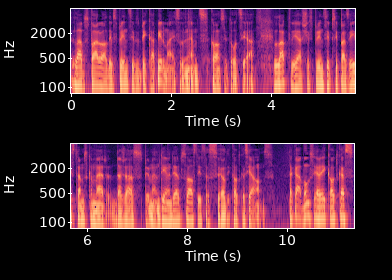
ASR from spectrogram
labas pārvaldības princips bija kā pirmais uzņemts konstitūcijā. Latvijā šis princips ir pazīstams, kamēr dažās, piemēram, Dienvidēropas valstīs tas vēl ir kaut kas jauns. Tā kā mums ir arī kaut kas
